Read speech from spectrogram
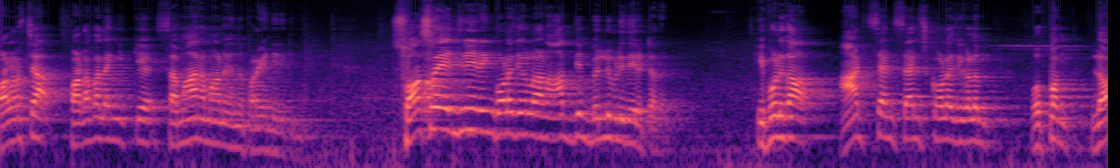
വളർച്ച പടവലങ്ങിക്ക് സമാനമാണ് എന്ന് പറയേണ്ടിയിരിക്കുന്നു. സ്വാശ്രയ എഞ്ചിനീയറിംഗ് കോളേജുകളാണ് ആദ്യം വെല്ലുവിളി നേരിട്ടത്. ഇപ്പോൾ ഇതാ ആർട്സ് ആൻഡ് സയൻസ് കോളേജുകളും ഒപ്പം ലോ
